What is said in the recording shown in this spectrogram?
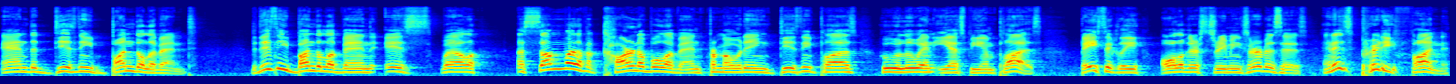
and the Disney Bundle event. The Disney Bundle event is, well, a somewhat of a carnival event promoting Disney Plus, Hulu, and ESPN Plus. Basically, all of their streaming services. And it's pretty fun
